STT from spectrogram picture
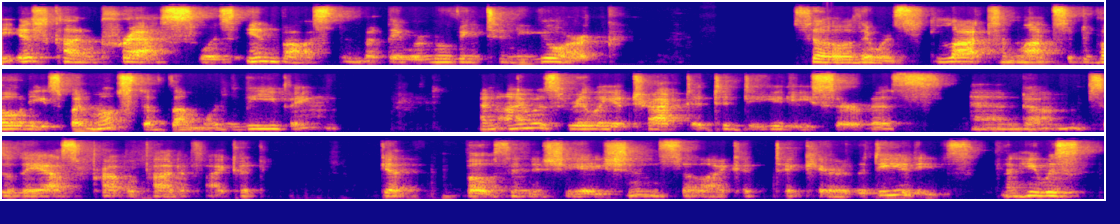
the ISKCON press was in Boston, but they were moving to New York. So there was lots and lots of devotees, but most of them were leaving. And I was really attracted to deity service. And um, so they asked Prabhupada if I could get both initiations so I could take care of the deities. And he was,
